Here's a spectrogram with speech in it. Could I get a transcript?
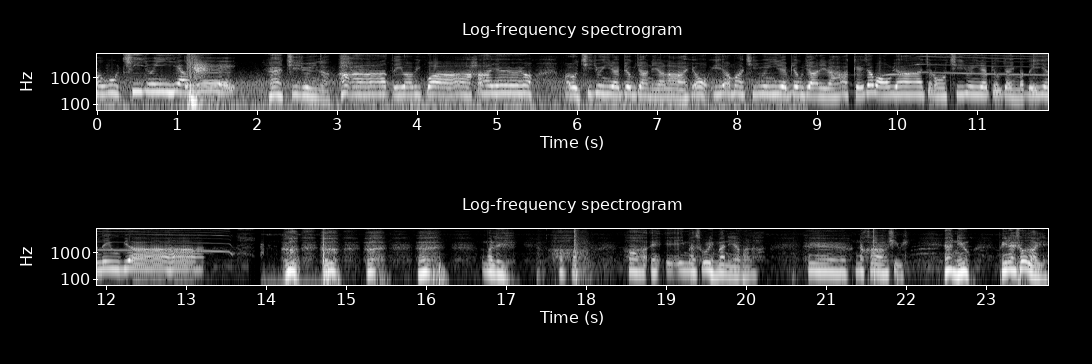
မဟုတ်ဘူးချီကျွင်းရောက်လေဟမ်ချီကျွင်းလားဟာသေးပါပြီကွာဟာယမ်ငါတို့ချီကျွင်းကြီးလည်းပြုတ်ကြနေရလားဟောအေးအမချီကျွင်းကြီးလည်းပြုတ်ကြနေတာဟာကဲကြပါအောင်ဗျာကျွန်တော်ချီကျွင်းကြီးလည်းပြုတ်ကြရင်မသေးရင်သေးဘူးဗျာအမလေးဟာဟာဟာအေးအေးအိမ်မဆိုးတွေမှတ်နေတာပါလား ဟဲနှစ်ခါတော့ရှိပြီဟမ်နင်ဘေးလိုက်ထုတ်သွားပြီလေ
